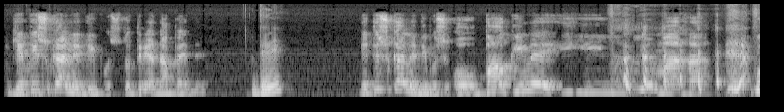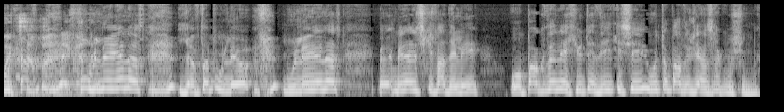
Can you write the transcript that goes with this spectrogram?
γιατί σου κάνει εντύπωση το 35. τι, Γιατί σου κάνει εντύπωση; Ο Πάουκ είναι η, η ομάδα που έχει μου απανέκατα. λέει ένας, για αυτά που λέω, μου λέει ένας, «Ε, μην ανησυχείς Παντελή, ο Πάουκ δεν έχει ούτε διοίκηση ούτε παδούς για να σε ακούσουν.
